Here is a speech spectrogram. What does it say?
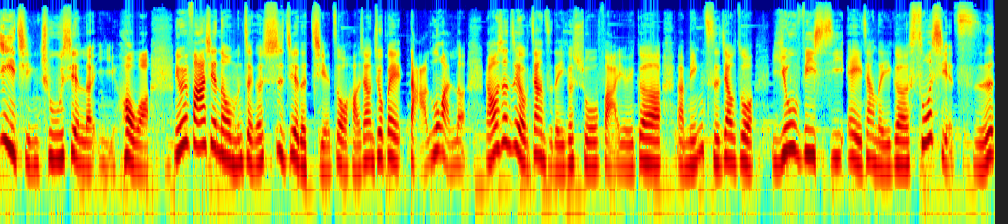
疫情出现了以后哦，你会发现呢，我们整个世界的节奏好像就被打乱了。然后甚至有这样子的一个说法，有一个呃名词叫做 UVCA 这样的一个缩写词。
